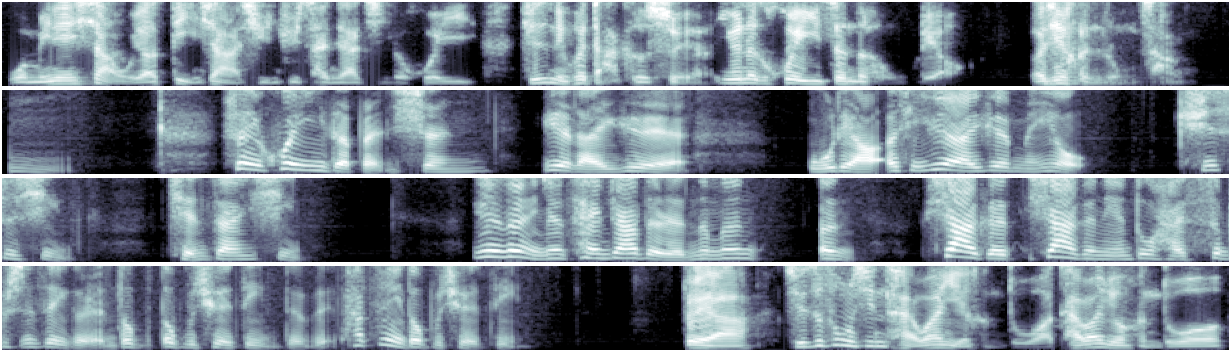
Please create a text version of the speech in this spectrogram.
我明天下午要定下心去参加几个会议，其实你会打瞌睡啊，因为那个会议真的很无聊，而且很冗长。嗯，所以会议的本身越来越无聊，而且越来越没有趋势性、前瞻性，因为那里面参加的人，那么嗯。下个下个年度还是不是这个人都都不确定，对不对？他自己都不确定。对啊，其实奉新台湾也很多啊，台湾有很多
